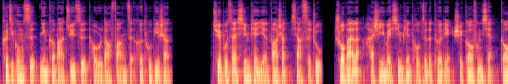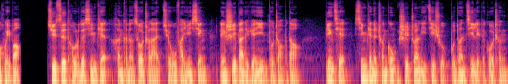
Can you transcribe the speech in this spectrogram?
科技公司宁可把巨资投入到房子和土地上，却不在芯片研发上下死注。说白了，还是因为芯片投资的特点是高风险高回报。巨资投入的芯片很可能做出来却无法运行，连失败的原因都找不到，并且芯片的成功是专利技术不断积累的过程。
